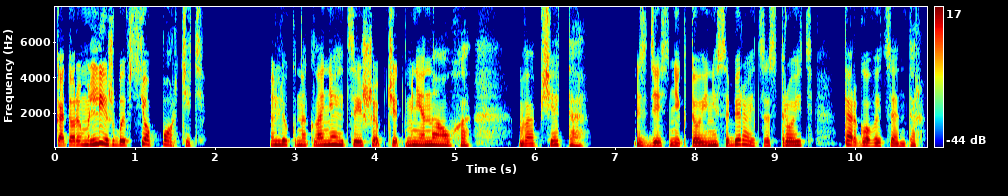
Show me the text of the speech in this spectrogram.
которым лишь бы все портить. Люк наклоняется и шепчет мне на ухо. «Вообще-то, здесь никто и не собирается строить торговый центр».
